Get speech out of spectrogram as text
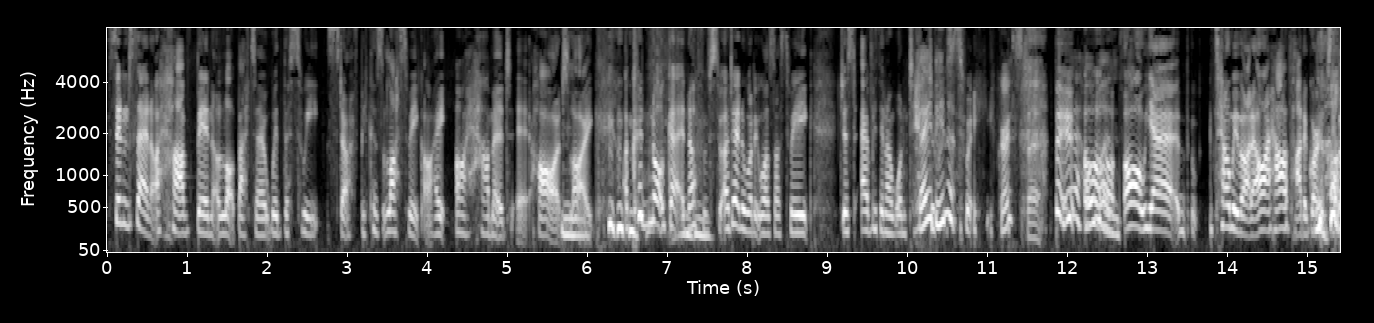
Since then, I have been a lot better with the sweet stuff because last week I, I hammered it hard. Mm. Like, I could not get enough of sweet. I don't know what it was last week. Just everything I wanted Baby, was innit? sweet. Growth spurt. But, Yeah, oh, oh, yeah. Tell me about it. I have had a growth spurt.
